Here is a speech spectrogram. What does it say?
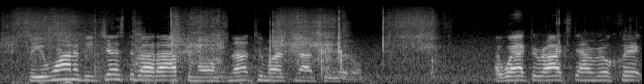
So you want to be just about optimal, not too much, not too little. I whacked the rocks down real quick.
